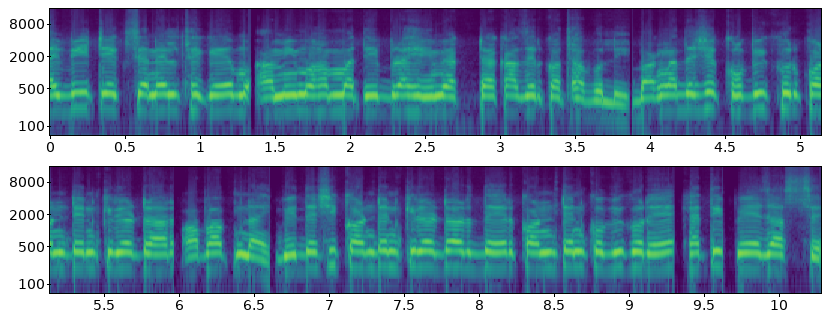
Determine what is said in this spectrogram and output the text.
আইবি টেক চ্যানেল থেকে আমি মোহাম্মদ ইব্রাহিম একটা কাজের কথা বলি। বাংলাদেশে কপিখুর কন্টেন্ট ক্রিয়েটর অভাব নাই। বিদেশি কন্টেন্ট ক্রিয়েটরদের কন্টেন্ট কপি করে খ্যাতি পেয়ে যাচ্ছে।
